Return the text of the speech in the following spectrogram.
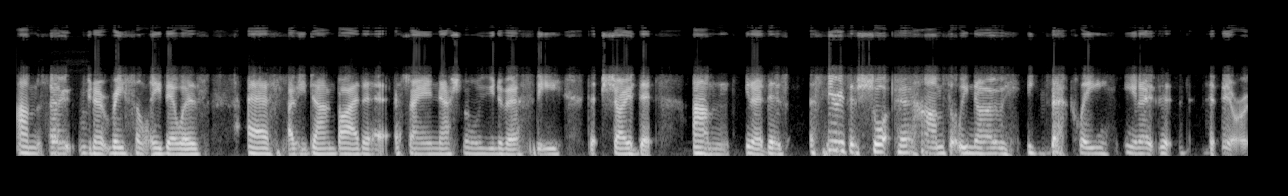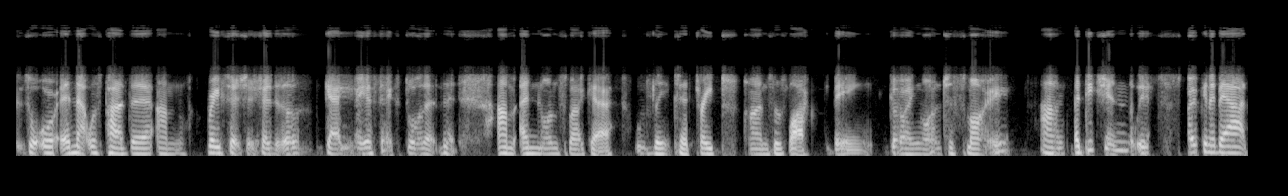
Um, so, you know, recently there was a study done by the Australian National University that showed that, um, you know, there's a series of short-term harms that we know exactly, you know, that, that there is, or, and that was part of the um, research that showed that there was gateway effect, or that, that um, a non-smoker was linked to three times as likely being going on to smoke um, addiction that we've spoken about,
